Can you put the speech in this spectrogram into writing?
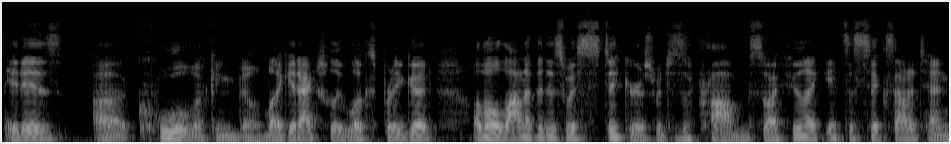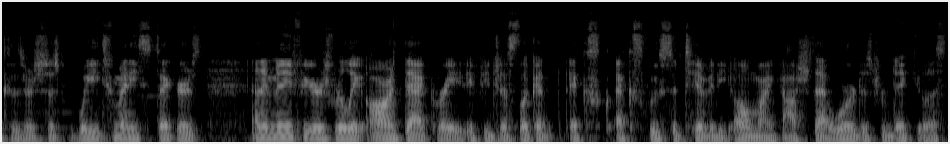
it is a cool looking build. Like it actually looks pretty good, although a lot of it is with stickers, which is a problem. So I feel like it's a 6 out of 10 because there's just way too many stickers and the minifigures really aren't that great if you just look at ex exclusivity. Oh my gosh, that word is ridiculous.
